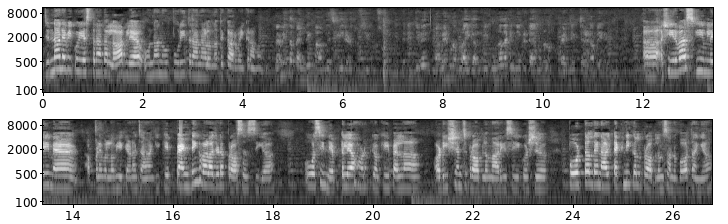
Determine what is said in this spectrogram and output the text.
ਜਿਨ੍ਹਾਂ ਨੇ ਵੀ ਕੋਈ ਇਸ ਤਰ੍ਹਾਂ ਦਾ ਲਾਭ ਲਿਆ, ਉਹਨਾਂ ਨੂੰ ਪੂਰੀ ਤਰ੍ਹਾਂ ਨਾਲ ਉਹਨਾਂ ਤੇ ਕਾਰਵਾਈ ਕਰਾਵਾਂਗੇ। ਮੈਮ ਇਹ ਤਾਂ ਪੈਂਡਿੰਗ ਮਾਮਲੇ ਸੀਗੇ ਜਿਹੜੇ ਤੁਸੀਂ ਜਿਹੜੇ ਨਵੇਂ ਹੁਣ ਅਪਲਾਈ ਕਰਨਗੇ? ਉਹਨਾਂ ਦਾ ਕਿੰਨੇ ਕੁ ਟਾਈਮ ਉਹਨਾਂ ਨੂੰ ਪੈਂਡਿੰਗ ਚ ਰਹਿਣਾ ਪਏਗਾ? ਆਸ਼ੀਰਵਾਦ ਸਕੀਮ ਲਈ ਮੈਂ ਆਪਣੇ ਵੱਲੋਂ ਵੀ ਇਹ ਕਹਿਣਾ ਚਾਹਾਂਗੀ ਕਿ ਪੈਂਡਿੰਗ ਵਾਲਾ ਜਿਹੜਾ ਪ੍ਰੋਸੈਸ ਸੀਗਾ, ਉਹ ਅਸੀਂ ਨਿਪਟ ਲਿਆ ਹੁਣ, ਕਿਉਂਕਿ ਪਹਿਲਾਂ ਆਡੀਸ਼ਨ 'ਚ ਪ੍ਰੋਬਲਮ ਆ ਰਹੀ ਸੀ ਕੁਝ ਪੋਰਟਲ ਦੇ ਨਾਲ ਟੈਕਨੀਕਲ ਪ੍ਰੋਬਲਮ ਸਾਨੂੰ ਬਹੁਤ ਆਈਆਂ।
